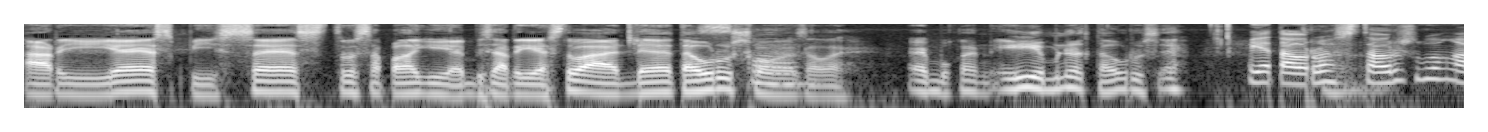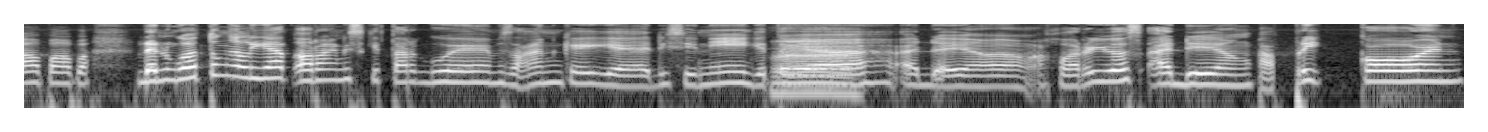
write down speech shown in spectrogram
Aries, Pisces, terus apa lagi ya? Abis Aries tuh ada Taurus kalau nggak salah. Eh bukan, iya bener Taurus. Eh. Ya Taurus. Taurus gue nggak apa-apa. Dan gue tuh ngelihat orang di sekitar gue. Misalkan kayak ya di sini gitu ya. Ada yang Aquarius ada yang Capricorn.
